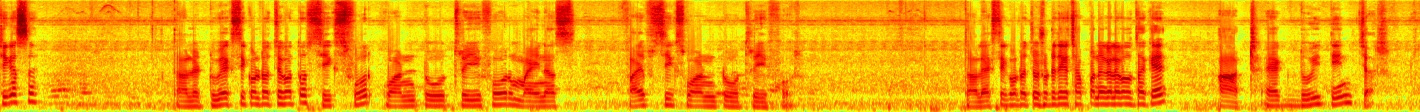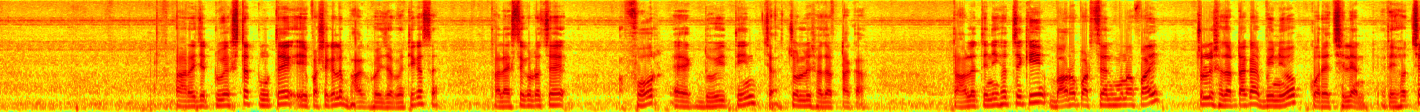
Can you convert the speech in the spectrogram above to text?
ঠিক আছে? তাহলে টু এক্স ইকুয়ালটা হচ্ছে কত? Six four one two three four minus five six one two three four তাহলে এক্স ইকুয়ালটা চৌষট্টি থেকে ছাপ্পান্ন গেলে কত থাকে? আট, এক, দুই, তিন, চার। আর এই যে টু এক্সটা টুতে এই পাশে গেলে ভাগ হয়ে যাবে, ঠিক আছে? তাহলে এক্স ইকুয়াল হচ্ছে ফোর এক, দুই, তিন, চার, চল্লিশ হাজার টাকা। তাহলে তিনি হচ্ছে কি, বারো পার্সেন্ট মুনাফায় চল্লিশ হাজার টাকা বিনিয়োগ করেছিলেন। এটাই হচ্ছে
